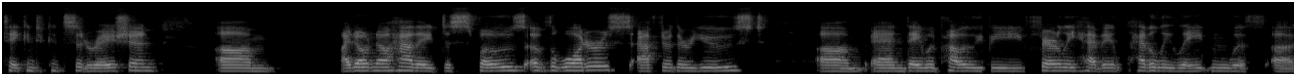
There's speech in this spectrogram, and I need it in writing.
take into consideration. Um, I don't know how they dispose of the waters after they're used. Um, and they would probably be fairly heavy, heavily laden with uh,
